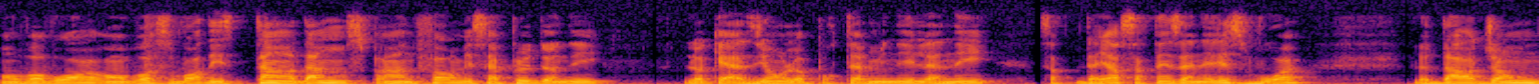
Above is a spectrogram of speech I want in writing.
On va voir, on va voir des tendances prendre forme et ça peut donner l'occasion pour terminer l'année. D'ailleurs, certains analystes voient le Dow Jones,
